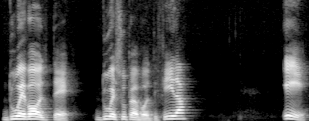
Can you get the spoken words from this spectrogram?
due volte due Super Bowl di fila e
